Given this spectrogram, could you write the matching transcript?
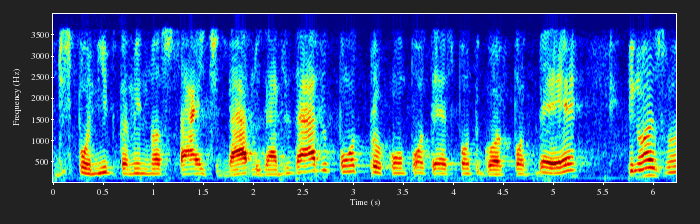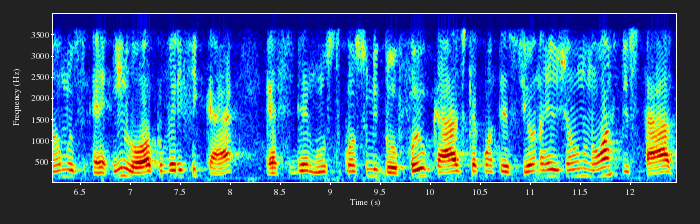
disponível também no nosso site www.procon.s.gov.br e nós vamos é, em loco verificar essas denúncias do consumidor. Foi o caso que aconteceu na região norte do estado,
